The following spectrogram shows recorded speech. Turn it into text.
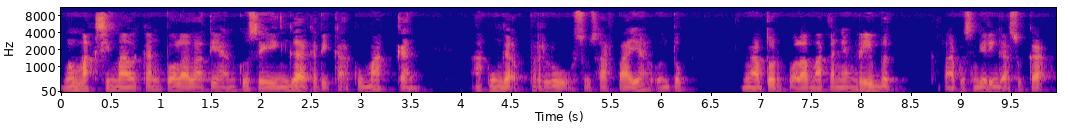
memaksimalkan pola latihanku sehingga ketika aku makan, aku nggak perlu susah payah untuk mengatur pola makan yang ribet karena aku sendiri nggak suka.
